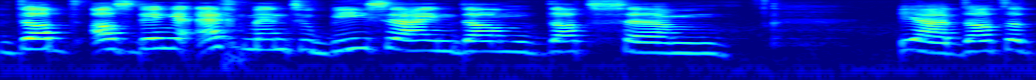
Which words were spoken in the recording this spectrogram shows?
dat als dingen echt meant to be zijn, dan dat ze. Um, ja, dat het.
